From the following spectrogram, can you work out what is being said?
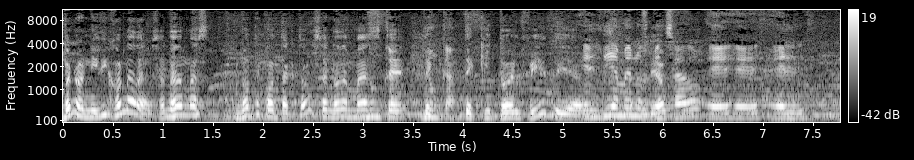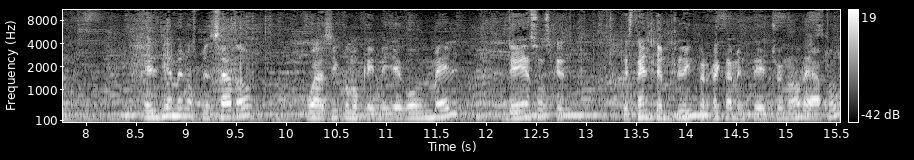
bueno, ni dijo nada, o sea, nada más no te contactó, o sea, nada más Nunca, te, te- nunca. te quitó el feed. Y El día menos el día- pensado, eh, eh, el, el día menos pensado fue así como que me llegó un mail de esos que está el template perfectamente hecho, ¿no? De Apple,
